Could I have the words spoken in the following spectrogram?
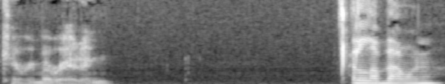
Can't read my writing. I love that one.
